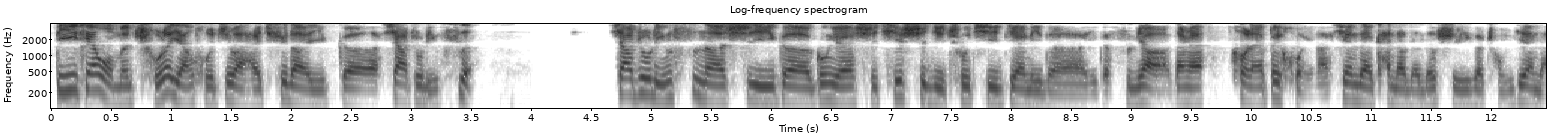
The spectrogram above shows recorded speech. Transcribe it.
第一天我们除了羊湖之外，还去了一个夏珠林寺。夏珠林寺呢是一个公元十七世纪初期建立的一个寺庙，当然后来被毁了，现在看到的都是一个重建的。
